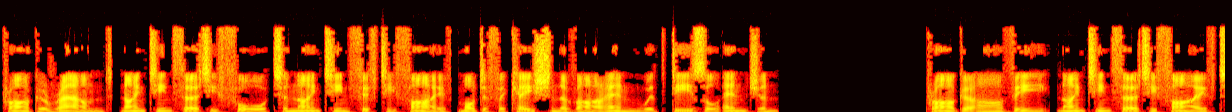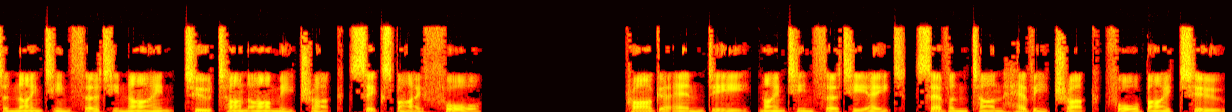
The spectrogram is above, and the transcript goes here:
Praga RND 1934 to 1955 modification of RN with diesel engine Praga RV 1935 to 1939 2-ton army truck 6x4 Praga ND 1938 7-ton heavy truck 4x2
